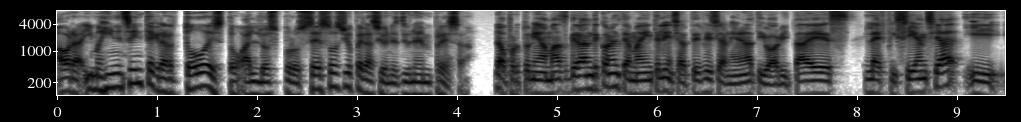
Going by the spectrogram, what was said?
Ahora, imagínense integrar todo esto a los procesos y operaciones de una empresa. La oportunidad más grande con el tema de inteligencia artificial generativa ahorita es la eficiencia y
